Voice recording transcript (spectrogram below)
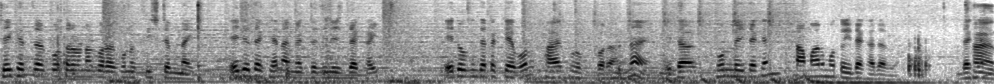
সেই ক্ষেত্রে আর প্রতারণা করার কোনো সিস্টেম নাই। এই যে দেখেন আমি একটা জিনিস দেখাই। এটাও কিন্তু একটা কেবল ফায়ার প্রুফ করা হ্যাঁ এটা খুললেই দেখেন তামার মতোই দেখা যাবে। দেখেন হ্যাঁ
